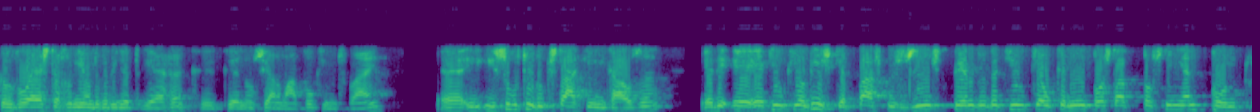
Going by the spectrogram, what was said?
que levou a esta reunião do Gabinete de Guerra, que, que anunciaram há pouco e muito bem, uh, e, e, sobretudo, o que está aqui em causa é, de, é, é, aquilo que ele diz, que a paz com os vizinhos depende daquilo que é o caminho para o Estado palestiniano, ponto.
